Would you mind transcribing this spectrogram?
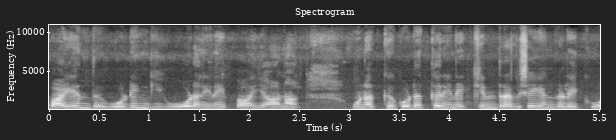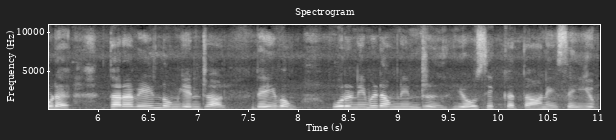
பயந்து ஒடுங்கி ஓட நினைப்பாயானால் உனக்கு கொடுக்க நினைக்கின்ற விஷயங்களை கூட தர வேண்டும் என்றால் தெய்வம் ஒரு நிமிடம் நின்று யோசிக்கத்தானே செய்யும்.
